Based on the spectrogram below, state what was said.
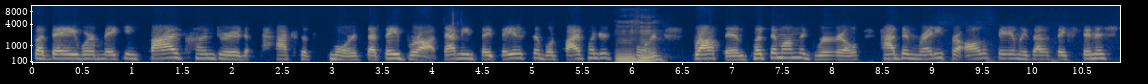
but they were making 500 packs of s'mores that they brought. That means they they assembled 500 mm-hmm. s'mores, brought them, put them on the grill, had them ready for all the families as they finished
